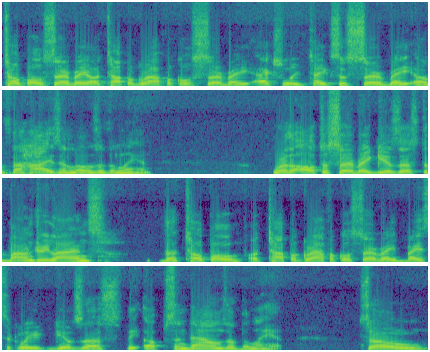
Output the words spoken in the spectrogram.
topo survey or topographical survey actually takes a survey of the highs and lows of the land. Where the ALTA survey gives us the boundary lines, the topo or topographical survey basically gives us the ups and downs of the land. So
